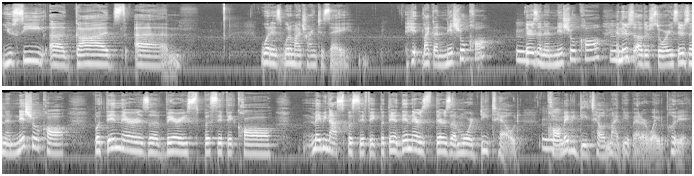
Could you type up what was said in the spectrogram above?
you see uh, God's um, what is what am I trying to say? Hit like initial call. Mm-hmm. There's an initial call, mm-hmm. and there's other stories. There's an initial call, but then there is a very specific call. Maybe not specific, but there, then there's there's a more detailed mm-hmm. call. Maybe detailed might be a better way to put it.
